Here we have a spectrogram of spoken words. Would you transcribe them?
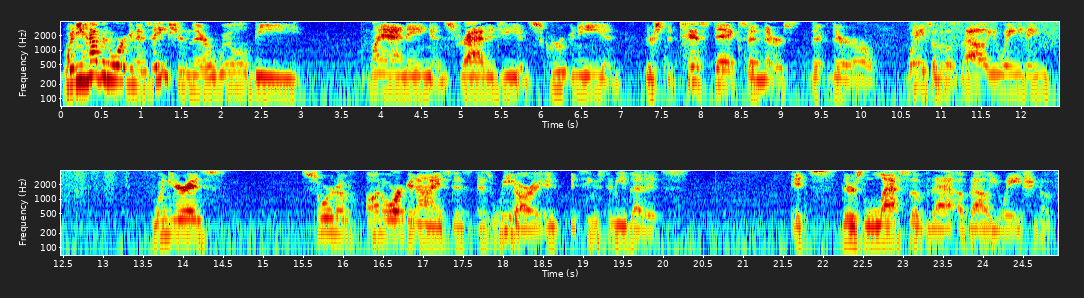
when you have an organization there will be planning and strategy and scrutiny and there's statistics and there's there, there are ways of evaluating. When you're as sort of unorganized as, as we are it, it seems to me that it's it's there's less of that evaluation of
